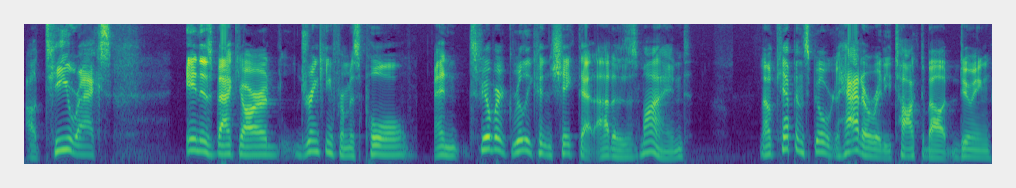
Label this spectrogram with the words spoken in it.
a T Rex in his backyard, drinking from his pool. And Spielberg really couldn't shake that out of his mind. Now, Koepp and Spielberg had already talked about doing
